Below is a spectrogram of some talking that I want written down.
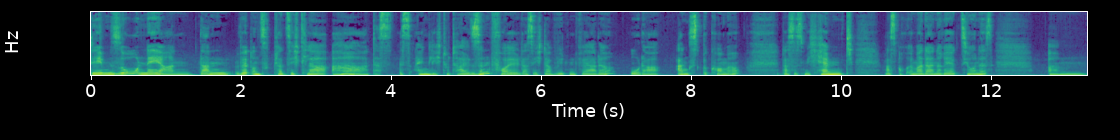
dem so nähern, dann wird uns plötzlich klar, ah, das ist eigentlich total sinnvoll, dass ich da wütend werde oder Angst bekomme, dass es mich hemmt, was auch immer deine Reaktion ist. Ähm,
